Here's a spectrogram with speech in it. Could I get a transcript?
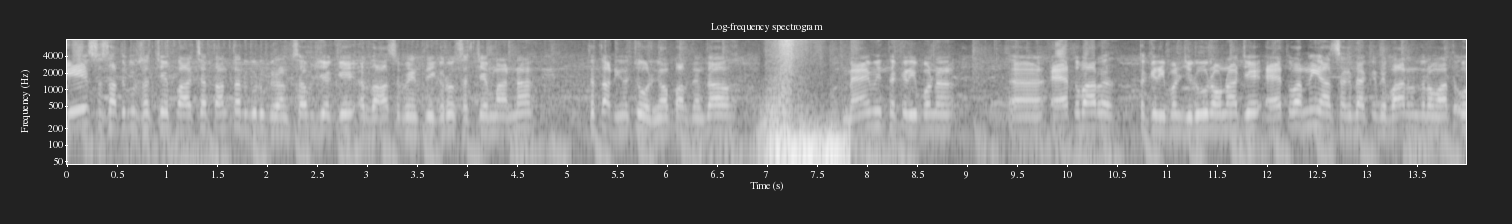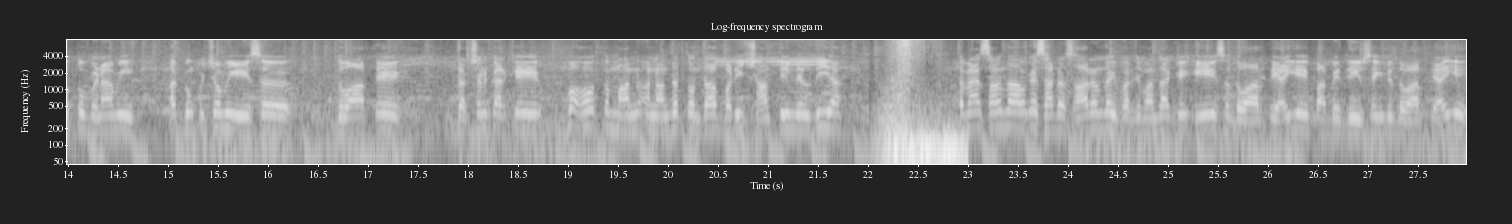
ਇਸ ਸਤਿਗੁਰੂ ਸੱਚੇ ਪਾਤਸ਼ਾਹ ਧੰਨ ਧੰਨ ਗੁਰੂ ਗ੍ਰੰਥ ਸਾਹਿਬ ਜੀ ਅੱਗੇ ਅਰਦਾਸ ਬੇਨਤੀ ਕਰੋ, ਸੱਚੇ ਮਨ ਨਾਲ ਤੇ ਤੁਹਾਡੀਆਂ ਝੋਲੀਆਂ ਭਰ ਦਿੰਦਾ। ਮੈਂ ਵੀ ਤਕਰੀਬਨ ਐਤਵਾਰ ਤਕਰੀਬਨ ਜ਼ਰੂਰ ਆਉਣਾ। ਜੇ ਐਤਵਾਰ ਨਹੀਂ ਆ ਸਕਦਾ ਕਿਤੇ ਬਾਹਰ ਅੰਦਰ ਆਵਾਂ, ਤਾਂ ਉਹ ਤੋਂ ਬਿਨਾ ਵੀ ਅੱਗੋਂ ਪਿੱਛੋਂ ਵੀ ਇਸ ਦੁਆਰ ਤੇ ਦਰਸ਼ਨ ਕਰਕੇ ਬਹੁਤ ਮਨ ਆਨੰਦਿਤ ਹੁੰਦਾ, ਬੜੀ ਸ਼ਾਂਤੀ ਮਿਲਦੀ ਆ। ਤਾਂ ਮੈਂ ਸਮਝਦਾ ਹਾਂ ਕਿ ਸਾਡਾ ਸਾਰਿਆਂ ਦਾ ਹੀ ਫਰਜ਼ ਬਣਦਾ ਕਿ ਇਸ ਦੁਆਰ ਤੇ ਆਈਏ, ਬਾਬੇ ਦੀਪ ਸਿੰਘ ਦੇ ਦੁਆਰ ਤੇ ਆਈਏ।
